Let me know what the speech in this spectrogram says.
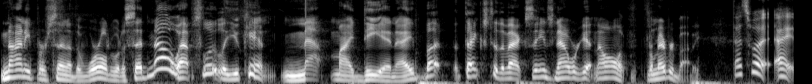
90% of the world would have said, no, absolutely, you can't map my DNA. But thanks to the vaccines, now we're getting all from everybody. That's what I,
